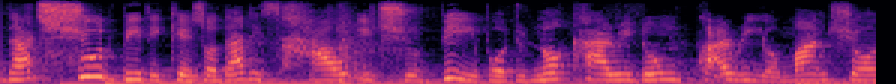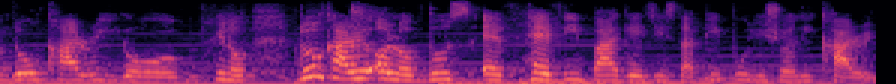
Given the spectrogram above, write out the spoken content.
that should be the case or that is how it should be. But do not carry don't carry your mansion don't carry your you know don't carry all of those heavy baggages that people usually carry.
